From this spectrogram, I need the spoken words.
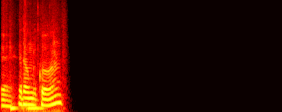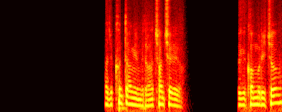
네, 해당 물건 아주 큰 땅입니다. 전체예요. 여기 건물 있죠?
